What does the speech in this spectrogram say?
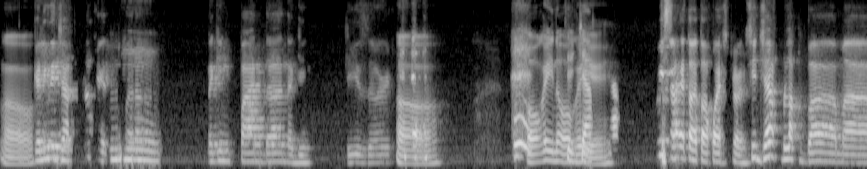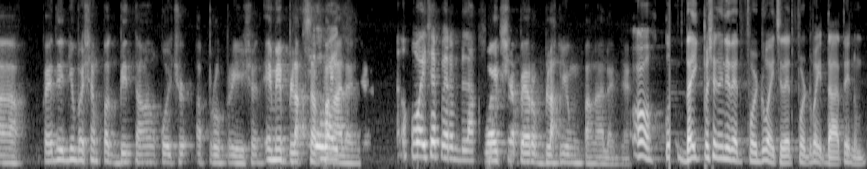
Oo. Galing ni Jack Black eh. Parang mm, naging panda, naging lizard. Oo. Okay na Si okay Jack eh. Wait, ah, ito, ito, question. Si Jack Black ba, ma, pwede nyo ba siyang pagbintang ng culture appropriation? Eh, may black sa Si White. pangalan niya. white siya pero black. White siya pero black yung pangalan niya. Oh, daig pa siya ni Redford White. Si Redford White dati, nung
